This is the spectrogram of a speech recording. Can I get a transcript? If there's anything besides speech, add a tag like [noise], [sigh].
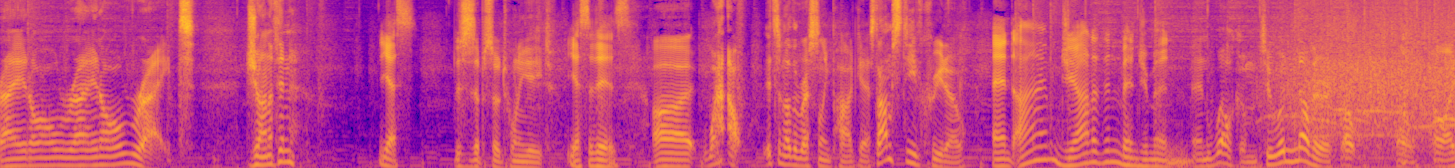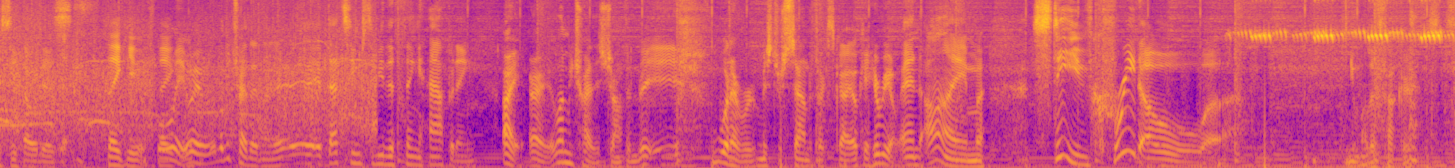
Right, all right, all right. Jonathan, Yes. this is episode 28. Yes, it is. Uh, wow, it's another wrestling podcast. I'm Steve Credo, And I'm Jonathan Benjamin. and welcome to another. Oh, oh, oh! I see how it is. Thank you. Thank wait, you. wait, wait, let me try that. now. If that seems to be the thing happening. All right, all right, let me try this, Jonathan. Eh, Whatever, Mr. Sound Effects guy. Okay, here we go. And I'm Steve Credo. You motherfucker.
